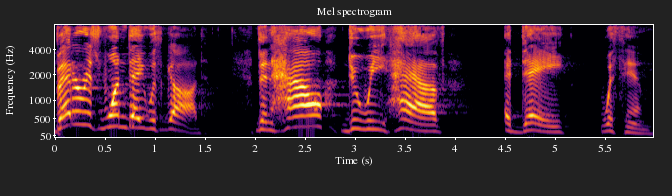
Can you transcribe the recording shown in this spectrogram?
better is one day with God, then how do we have a day with Him?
